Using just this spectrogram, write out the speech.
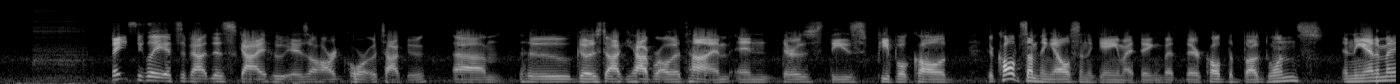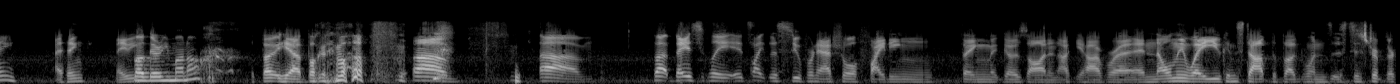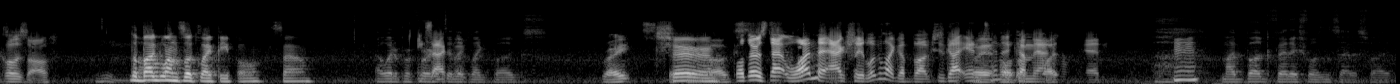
basically, it's about this guy who is a hardcore otaku, um, who goes to Akihabara all the time, and there's these people called they're called something else in the game, I think, but they're called the bugged ones in the anime. I think maybe. Buggerimono. But yeah, Pokemon. um, um, but basically, it's like this supernatural fighting thing that goes on in Akihabara, and the only way you can stop the bugged ones is to strip their clothes off. The bugged ones look like people, so I would have preferred Exactly. it to look like bugs. right? Sure. Bugs. Well, there's that one that actually looks like a bug. She's got Wait, antenna hold on, coming out of her head. Mm. My bug fetish wasn't satisfied.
